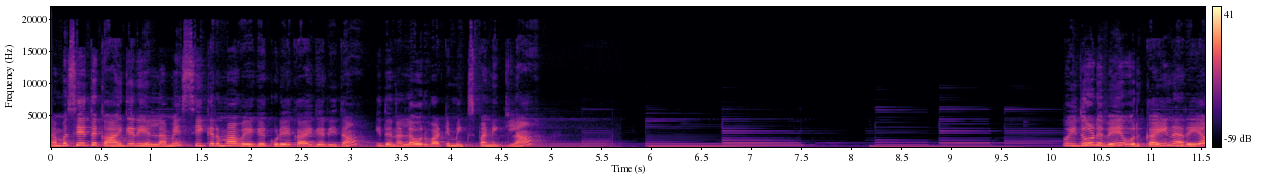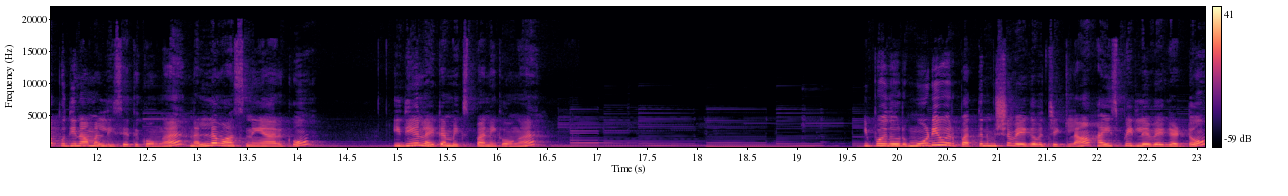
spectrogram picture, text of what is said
நம்ம சேர்த்த காய்கறி எல்லாமே சீக்கிரமாக வேகக்கூடிய காய்கறி தான். இதை நல்லா ஒரு வாட்டி மிக்ஸ் பண்ணிக்கலாம். இப்போ இதோடவே ஒரு கை நிறையா புதினா மல்லி சேர்த்துக்கோங்க. நல்ல வாசனையாக இருக்கும். இதையும் லைட்டாக மிக்ஸ் பண்ணிக்கோங்க. இப்போ இது ஒரு மூடி ஒரு பத்து நிமிஷம் வேக வச்சுக்கலாம். ஹை ஸ்பீட்லேயே வேகட்டும்.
